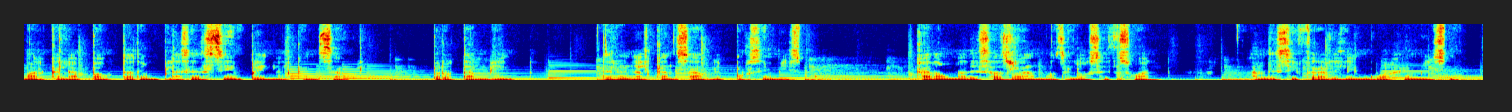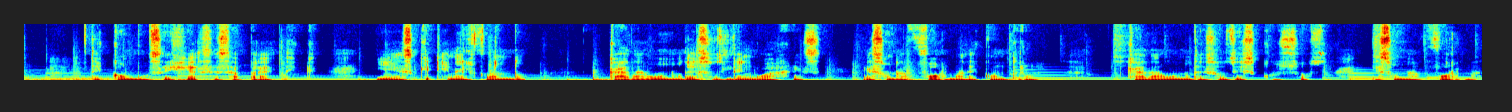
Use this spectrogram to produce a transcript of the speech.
marca la pauta de un placer siempre inalcanzable, pero también de lo inalcanzable por sí mismo. Cada una de esas ramas de lo sexual han de cifrar el lenguaje mismo de cómo se ejerce esa práctica, y es que en el fondo cada uno de esos lenguajes es una forma de control, cada uno de esos discursos es una forma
